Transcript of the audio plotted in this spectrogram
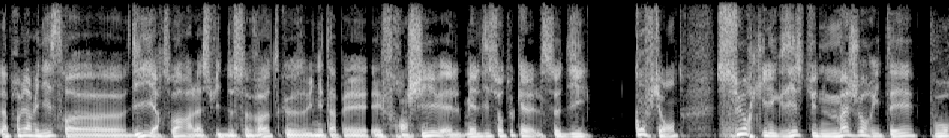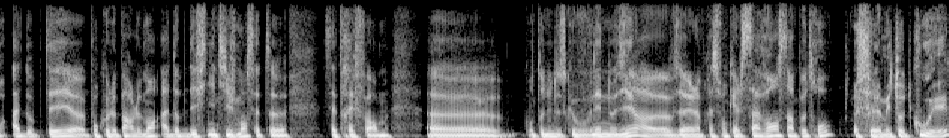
La première ministre euh, dit hier soir, à la suite de ce vote, qu'une étape est, franchie, mais elle dit surtout qu'elle se dit confiante, sûre qu'il existe une majorité pour adopter, euh, pour que le Parlement adopte définitivement cette euh, cette réforme. Euh, compte tenu de ce que vous venez de nous dire, euh, vous avez l'impression qu'elle s'avance un peu trop? C'est la méthode Coué.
